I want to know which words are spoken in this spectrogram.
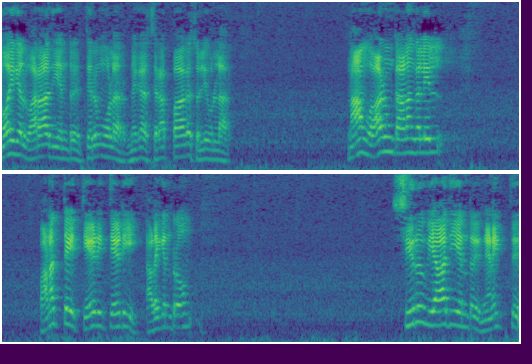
நோய்கள் வராது என்று திருமூலர் மிக சிறப்பாக சொல்லியுள்ளார். நாம் வாழும் காலங்களில் பணத்தை தேடி தேடி அலைகின்றோம். சிறு வியாதி என்று நினைத்து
